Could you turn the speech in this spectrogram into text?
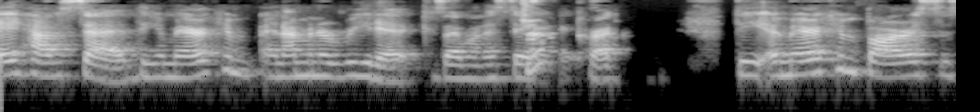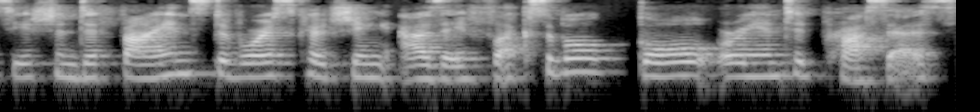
they have said, the American, and I'm going to read it because I want to say sure. it correctly. The American Bar Association defines divorce coaching as a flexible, goal oriented process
